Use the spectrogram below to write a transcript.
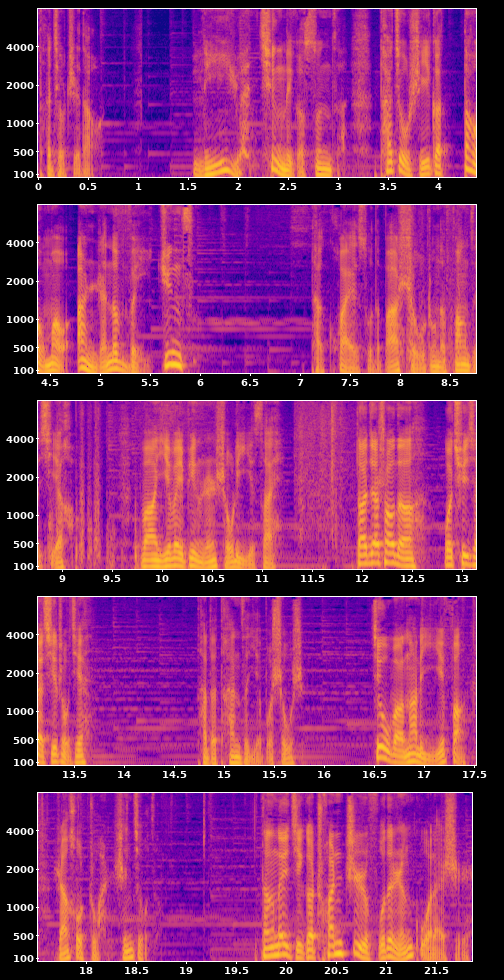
他就知道，李远庆那个孙子，他就是一个道貌岸然的伪君子。他快速的把手中的方子写好，往一位病人手里一塞，大家稍等，我去一下洗手间。他的摊子也不收拾，就往那里一放，然后转身就走。等那几个穿制服的人过来时，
